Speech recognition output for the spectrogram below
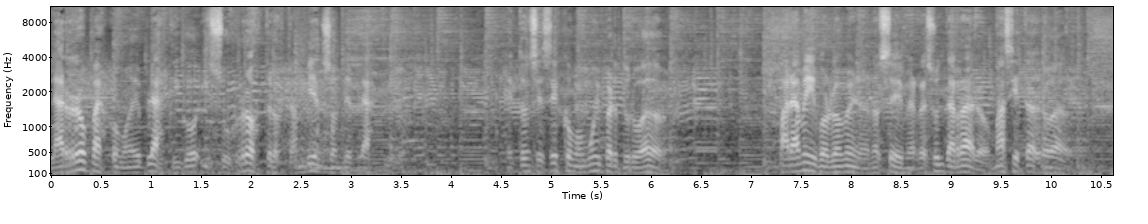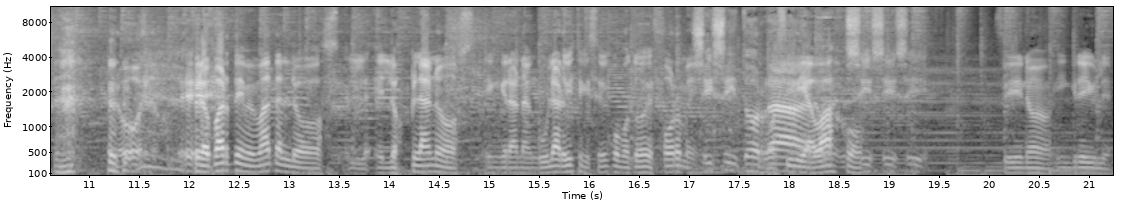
La ropa es como de plástico y sus rostros también son de plástico. Entonces es como muy perturbador. Para mí, por lo menos, no sé, me resulta raro, más si estás drogado. Pero bueno. eh, Pero aparte me matan los, los planos en gran angular, viste que se ve como todo deforme. Sí, sí, todo como así raro. de abajo. Sí, sí, sí. Sí, no, increíble.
